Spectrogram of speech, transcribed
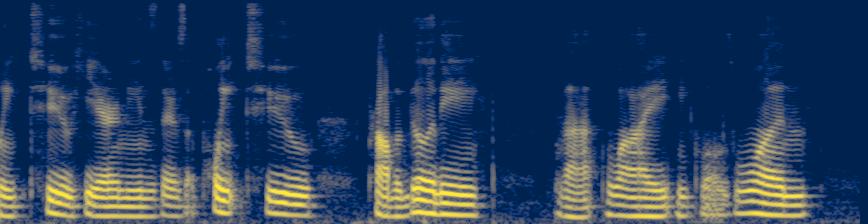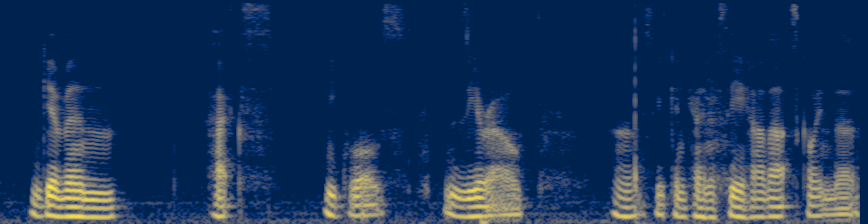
0.2 here means there's a 0.2 probability that y equals 1 given x equals 0. Uh, so you can kind of see how that's going to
